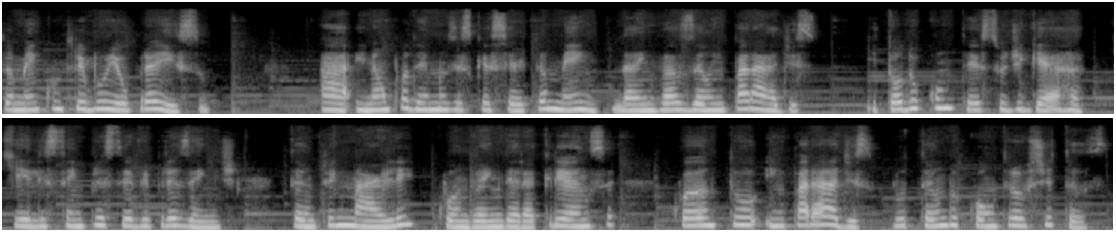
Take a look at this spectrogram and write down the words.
também contribuiu para isso. Ah, e não podemos esquecer também da invasão em Parades e todo o contexto de guerra que ele sempre esteve presente, tanto em Marley, quando ainda era criança, quanto em Parades, lutando contra os titãs.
